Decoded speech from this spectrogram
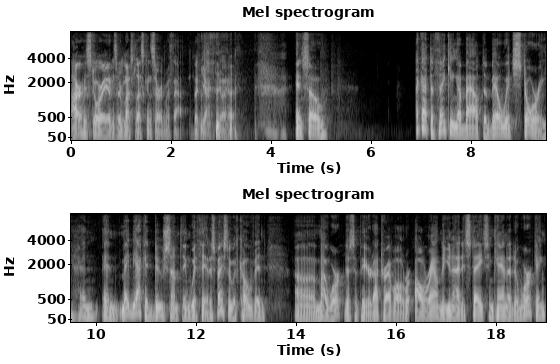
Our historians are much less concerned with that. But yeah, go ahead. And so I got to thinking about the Bell Witch story, and, and maybe I could do something with it, especially with COVID. Uh, my work disappeared. I travel all, all around the United States and Canada working.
